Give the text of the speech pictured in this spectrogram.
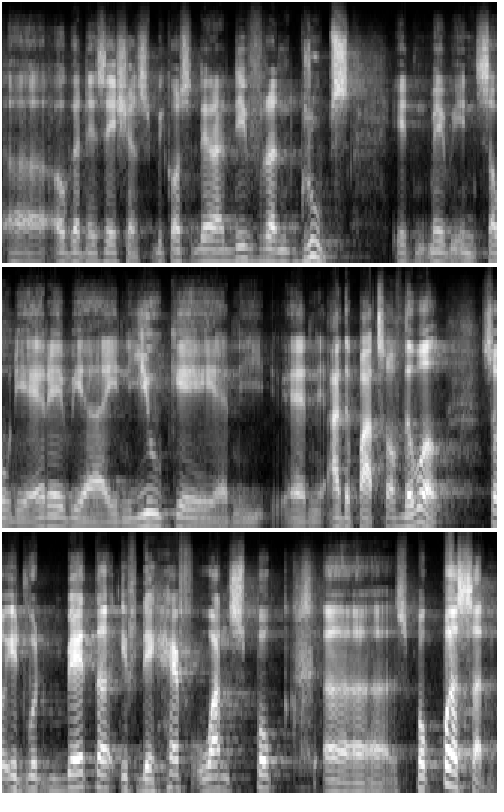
uh, organizations because there are different groups in maybe in Saudi Arabia, in UK, and and other parts of the world. So it would be better if they have one spoke uh, spokesperson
